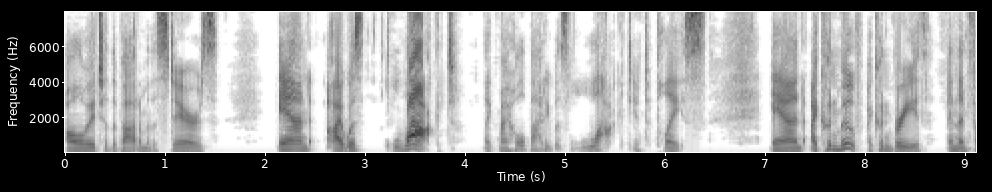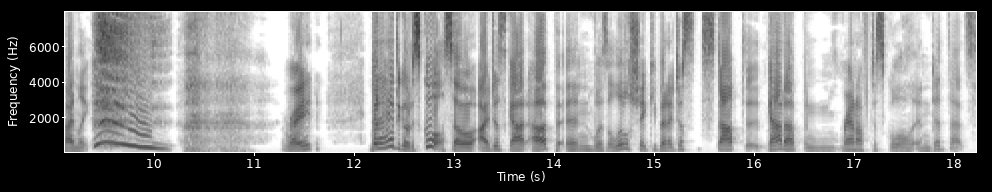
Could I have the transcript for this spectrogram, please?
all the way to the bottom of the stairs. And I was locked, like my whole body was locked into place. And I couldn't move, I couldn't breathe. And then finally, right? But I had to go to school. So I just got up and was a little shaky, but I just stopped, got up and ran off to school and did that.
